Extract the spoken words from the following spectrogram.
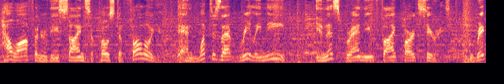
How often are these signs supposed to follow you? And what does that really mean? In this brand new five part series, Rick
